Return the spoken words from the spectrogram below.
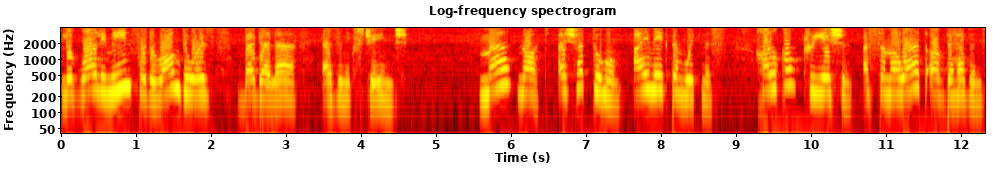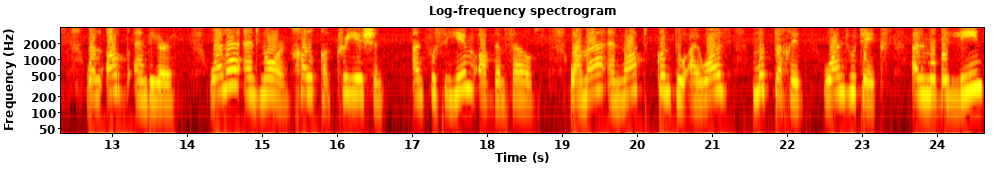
للظالمين for the wrongdoers بدلا as an exchange ما not أشهدتهم I make them witness خلق creation السماوات of the heavens والأرض and the earth ولا and nor خلق creation أنفسهم of themselves وما and not كنت I was متخذ one who takes المضلين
